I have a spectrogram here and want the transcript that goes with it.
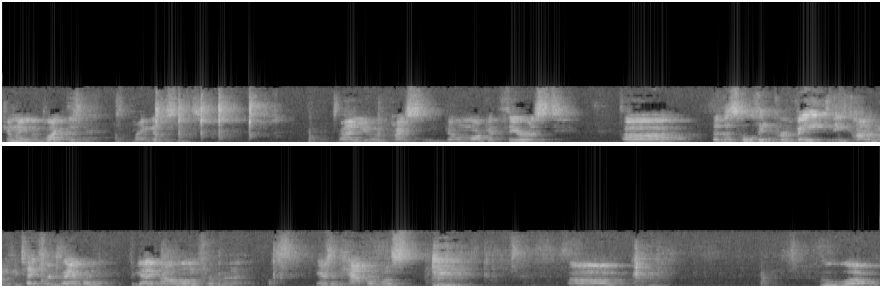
generally neglected magnificent value and price and general market theorist, uh, that this whole thing pervades the economy. If you take, for example, forget about loan for a minute, here's a capitalist um, who. Um,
